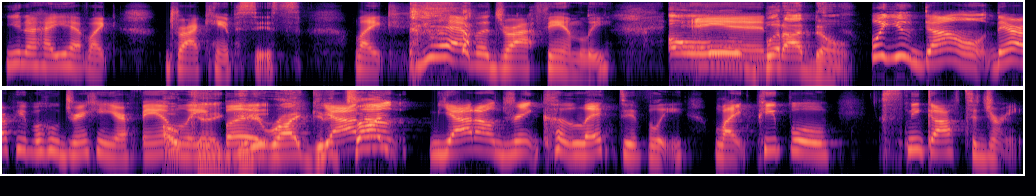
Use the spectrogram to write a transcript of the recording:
you know how you have like dry campuses. Like you have a dry family. Oh, and- but I don't. Well, you don't. There are people who drink in your family, Okay, but get it right, get it y'all tight. Don't, y'all don't drink collectively. Like people sneak off to drink,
